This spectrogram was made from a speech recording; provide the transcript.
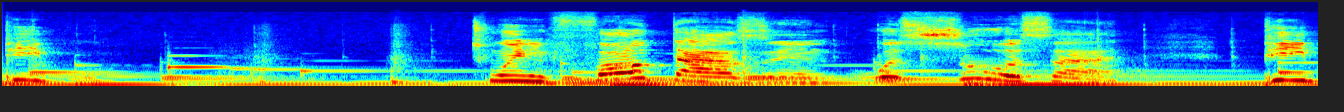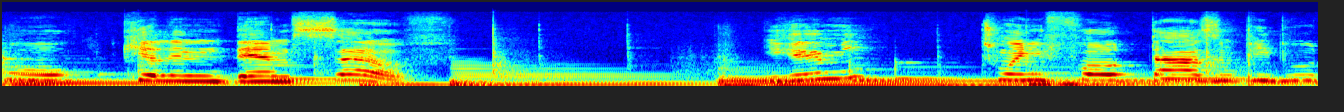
people. 24,000 was suicide, people killing themselves. You hear me? 24,000 people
